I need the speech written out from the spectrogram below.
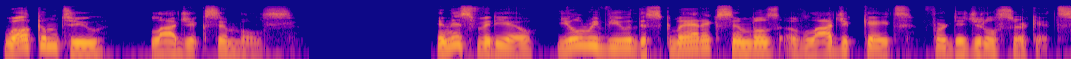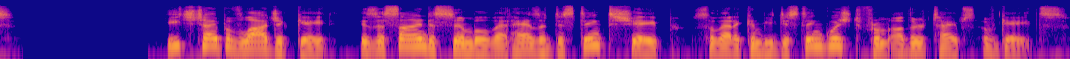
Welcome to Logic Symbols. In this video, you'll review the schematic symbols of logic gates for digital circuits. Each type of logic gate is assigned a symbol that has a distinct shape so that it can be distinguished from other types of gates.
